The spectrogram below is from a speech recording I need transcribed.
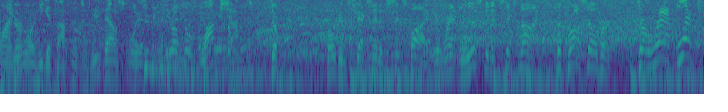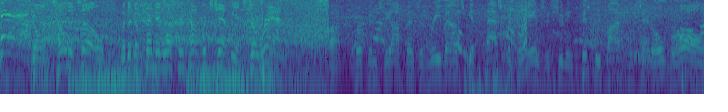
One sure. more, he gets offensive rebounds for you. And he also blocks shots. Dur Bogans checks in at 6'5". Durant listed at 6'9". The crossover. Durant left hand. Going toe-to-toe -to -toe with the defending Western Conference champions. Durant. Perkins, the offensive rebound, skip past the Durant. James is shooting 55% overall.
